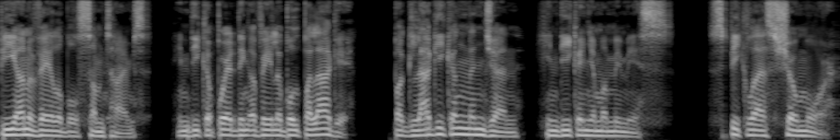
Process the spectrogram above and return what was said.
Be unavailable sometimes. Hindi ka pwedeng available palagi. Pag lagi kang nandyan, hindi ka niya mamimiss. Speak less, show more.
